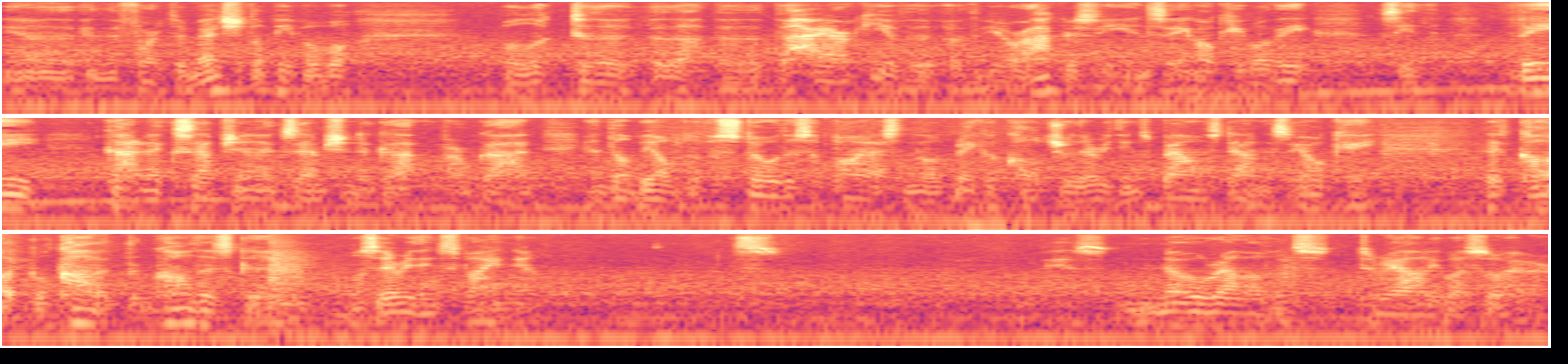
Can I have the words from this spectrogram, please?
You know, in the fourth dimensional people will will look to the the, the, the hierarchy of the, of the bureaucracy and saying, okay, well they see they got an exception, an exemption to God from God, and they'll be able to bestow this upon us, and they'll make a culture that everything's balanced down and say, okay, let's call it, we'll call it, call this good. We'll say everything's fine now. It's, it has no relevance to reality whatsoever.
